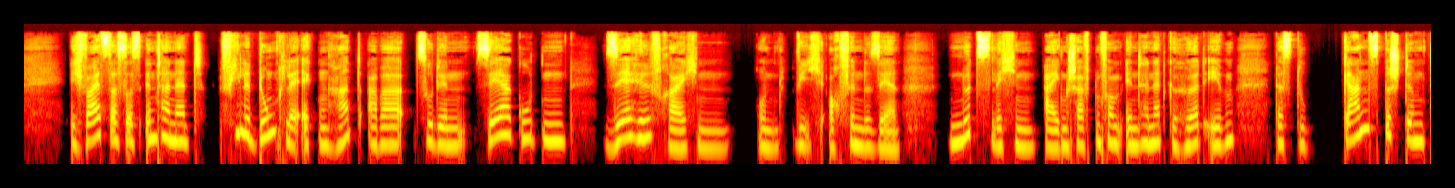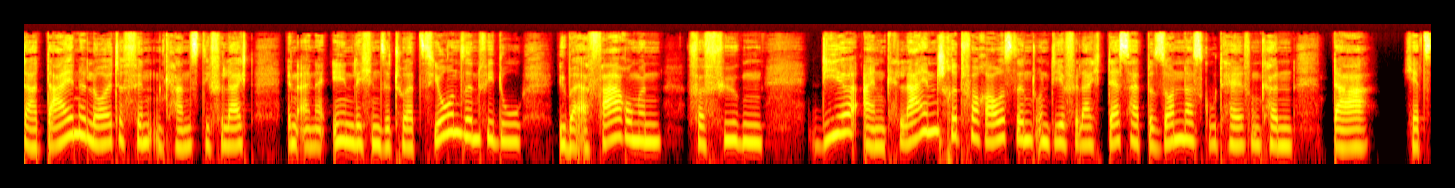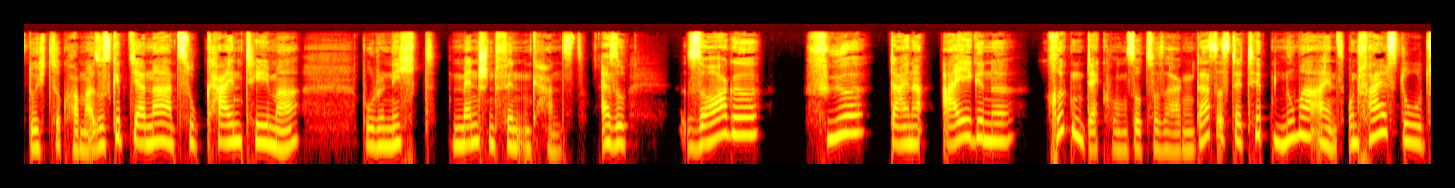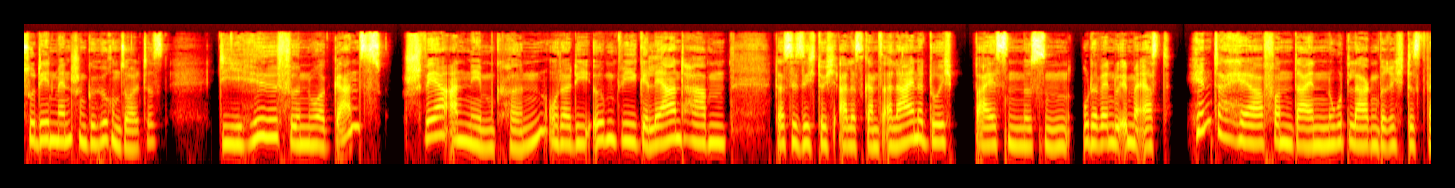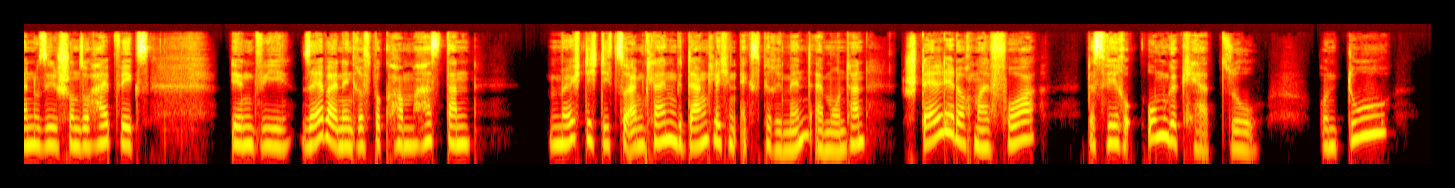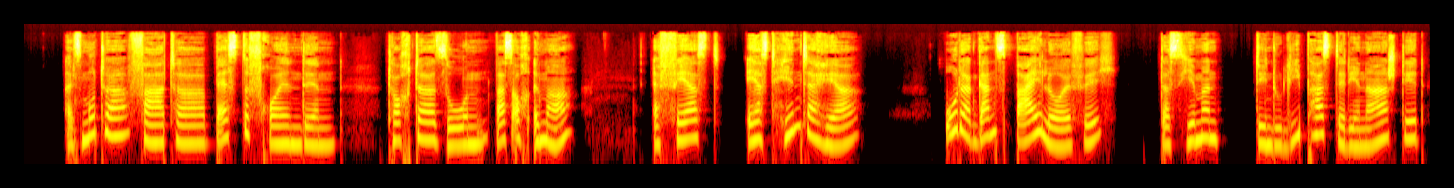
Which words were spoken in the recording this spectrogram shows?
Ich weiß, dass das Internet viele dunkle Ecken hat, aber zu den sehr guten, sehr hilfreichen und wie ich auch finde, sehr nützlichen Eigenschaften vom Internet gehört eben, dass du ganz bestimmt da deine Leute finden kannst, die vielleicht in einer ähnlichen Situation sind wie du, über Erfahrungen verfügen, dir einen kleinen Schritt voraus sind und dir vielleicht deshalb besonders gut helfen können, da jetzt durchzukommen. Also es gibt ja nahezu kein Thema, wo du nicht Menschen finden kannst. Also sorge für deine eigene Rückendeckung sozusagen. Das ist der Tipp Nummer eins. Und falls du zu den Menschen gehören solltest, die Hilfe nur ganz schwer annehmen können oder die irgendwie gelernt haben, dass sie sich durch alles ganz alleine durchbeißen müssen oder wenn du immer erst hinterher von deinen Notlagen berichtest, wenn du sie schon so halbwegs irgendwie selber in den Griff bekommen hast, dann möchte ich dich zu einem kleinen gedanklichen Experiment ermuntern. Stell dir doch mal vor, das wäre umgekehrt so. Und du als Mutter, Vater, beste Freundin, Tochter, Sohn, was auch immer, erfährst erst hinterher oder ganz beiläufig, dass jemand, den du lieb hast, der dir nahesteht,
